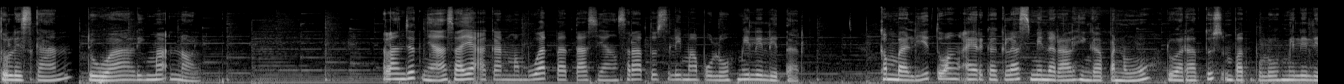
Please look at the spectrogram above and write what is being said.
Tuliskan 250. Selanjutnya, saya akan membuat batas yang 150 ml. Kembali tuang air ke gelas mineral hingga penuh 240 ml.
